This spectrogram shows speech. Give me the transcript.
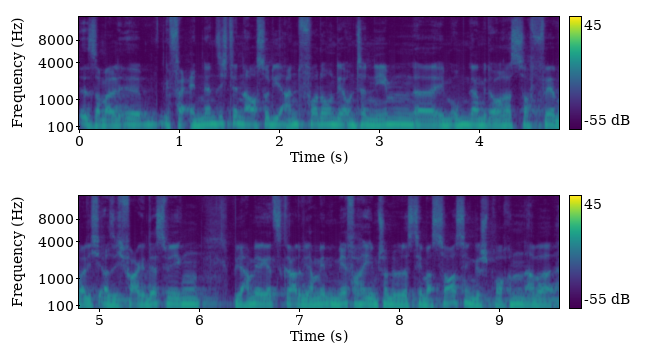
sag mal, äh, verändern sich denn auch so die Anforderungen der Unternehmen äh, im Umgang mit eurer Software? Weil ich, also ich frage deswegen, wir haben ja jetzt gerade, wir haben mehrfach eben schon über das Thema Sourcing gesprochen, aber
